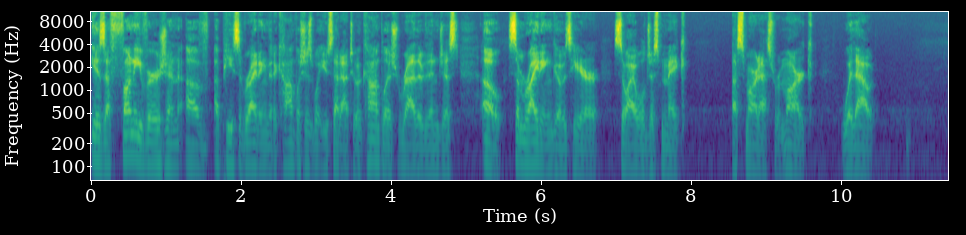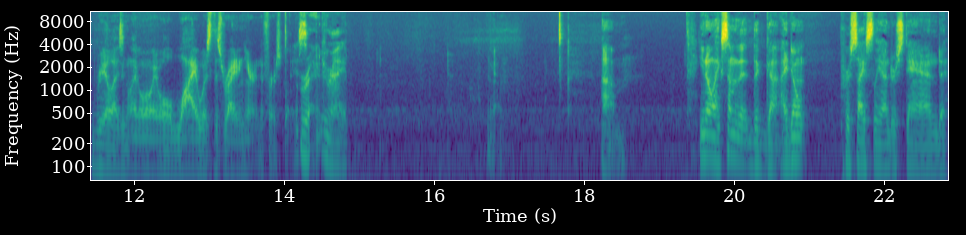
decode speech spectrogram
is a funny version of a piece of writing that accomplishes what you set out to accomplish rather than just oh some writing goes here so i will just make a smartass remark without realizing like oh well why was this writing here in the first place Right. Right. Yeah. Um, You know like some of the the gun i don't precisely understand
